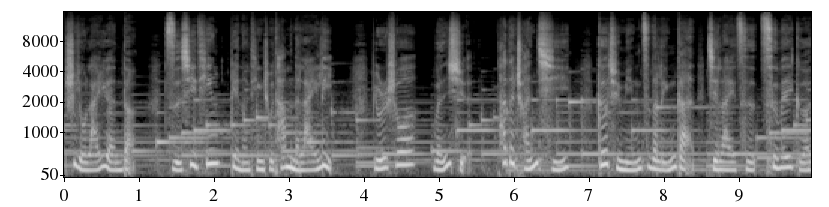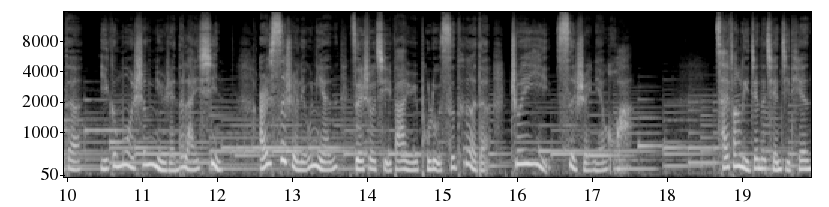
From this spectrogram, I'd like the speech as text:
是有来源的，仔细听便能听出他们的来历。比如说文学，他的传奇歌曲名字的灵感即来自茨威格的一个陌生女人的来信。而《似水流年》则受启发于普鲁斯特的《追忆似水年华》。采访李健的前几天，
